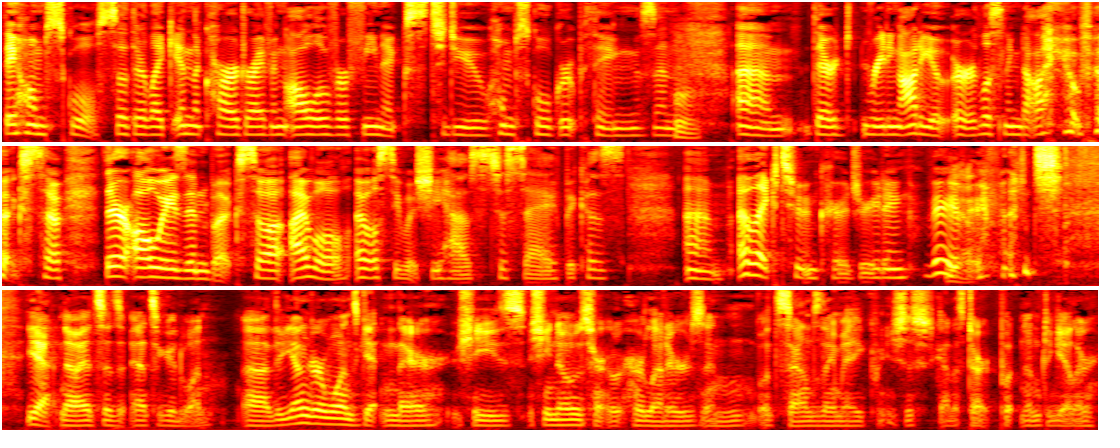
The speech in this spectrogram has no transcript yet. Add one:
they homeschool, so they're like in the car driving all over Phoenix to do homeschool group things, and Hmm. um, they're reading audio or listening to audiobooks. So they're always in books. So I will I will see what she has to say because um, I like to encourage reading very Yeah. very much. Yeah, no, it's, it's that's a good one. Uh, the younger one's getting there. She's she knows her her letters and what sounds they make. She's just got to start putting them together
